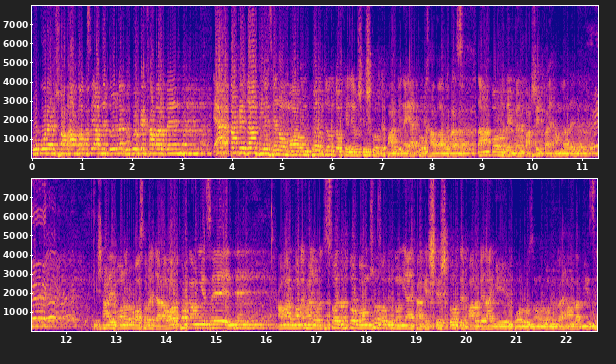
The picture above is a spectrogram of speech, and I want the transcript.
কুকুরের স্বভাব হচ্ছে আপনি দুইটা কুকুরকে খাবার দেন, একটাকে যা দিয়েছেন মরণ পর্যন্ত খেলেও শেষ করতে পারবে না, এত খাবার ওরা তারপরও দেখবেন পাশেরটায় হামলা দেয়। সাড়ে পনেরো বছরে যারা অর্থ আমার মনে হয় ওর বংশ যদি দুনিয়ায় থাকে, শেষ করতে পারবে না, এরপরও জনগণটায় হামলা দিয়েছে।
